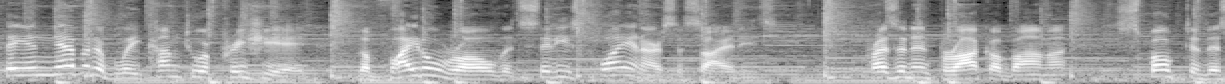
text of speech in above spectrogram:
they inevitably come to appreciate the vital role that cities play in our societies. President Barack Obama spoke to this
